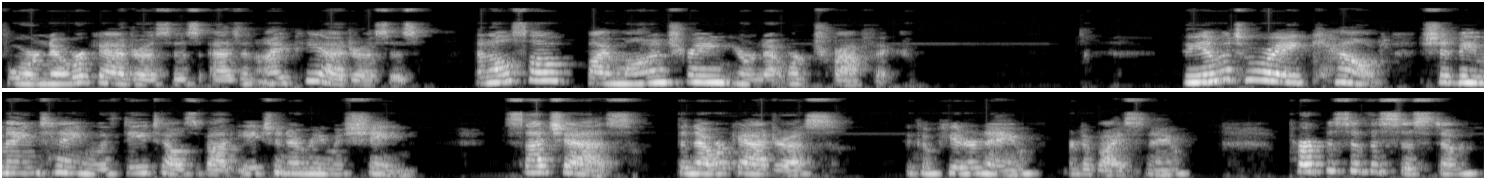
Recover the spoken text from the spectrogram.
for network addresses as in IP addresses and also by monitoring your network traffic. The inventory count should be maintained with details about each and every machine, such as the network address, the computer name or device name, purpose of the system,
